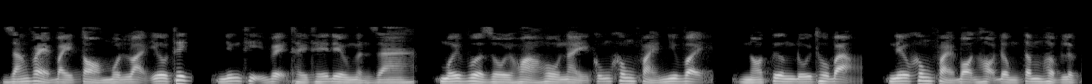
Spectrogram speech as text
dáng vẻ bày tỏ một loại yêu thích, nhưng thị vệ thấy thế đều ngẩn ra, mới vừa rồi hỏa hồ này cũng không phải như vậy, nó tương đối thô bạo, nếu không phải bọn họ đồng tâm hợp lực,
